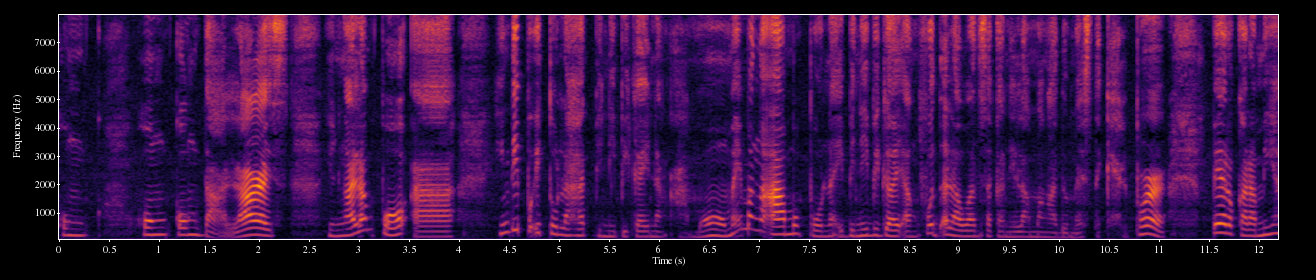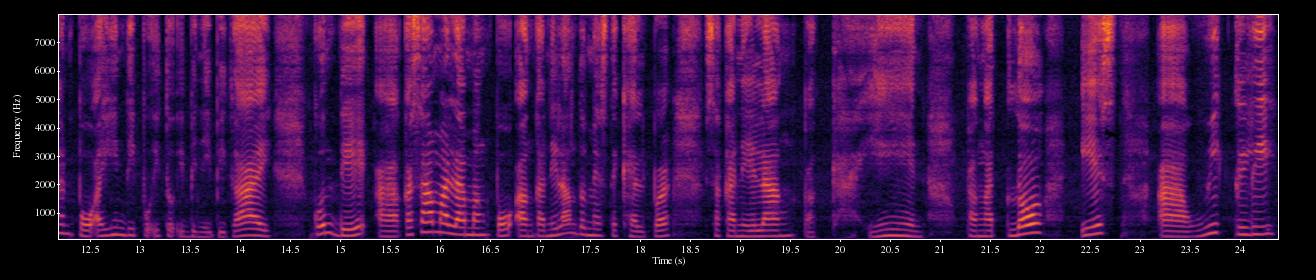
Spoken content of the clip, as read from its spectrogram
Hong, Hong Kong dollars. Yun nga lang po, ah, uh, hindi po ito lahat binibigay ng amo. May mga amo po na ibinibigay ang food allowance sa kanilang mga domestic helper. Pero karamihan po ay hindi po ito ibinibigay. Kundi uh, kasama lamang po ang kanilang domestic helper sa kanilang pagkain. Pangatlo is uh, weekly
